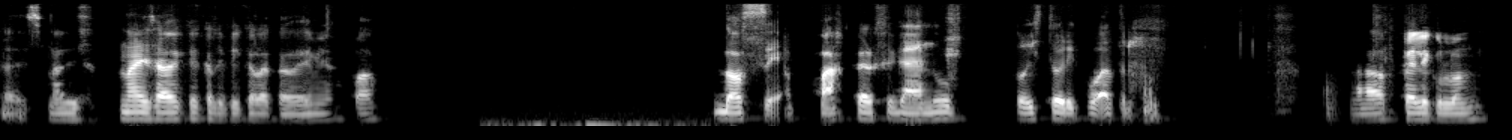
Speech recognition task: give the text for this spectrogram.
Nadie, nadie sabe qué califica la academia, pa. No sé, pa, pero se ganó Toy Story 4. Ah, peliculón.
